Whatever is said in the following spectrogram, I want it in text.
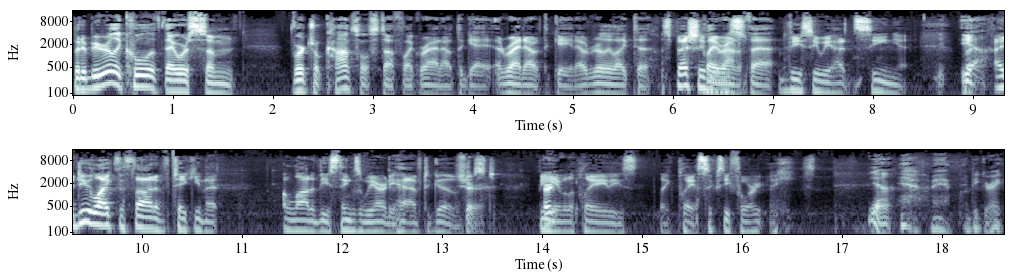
But it'd be really cool if there was some virtual console stuff like right out the gate. Right out the gate, I would really like to. Especially Play around with that. VC we hadn't seen yet. But Yeah. I do like the thought of taking that a lot of these things we already have to go. Sure. Just being Or- able to play these, like play a 64. Yeah, Yeah, man, it'd be great.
